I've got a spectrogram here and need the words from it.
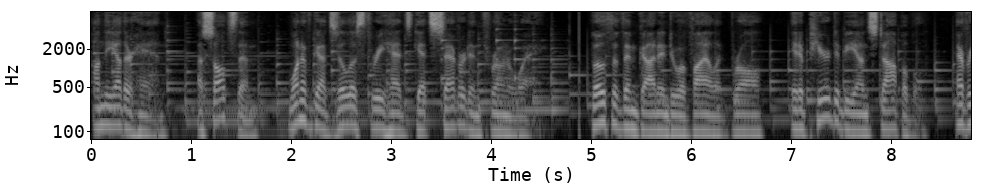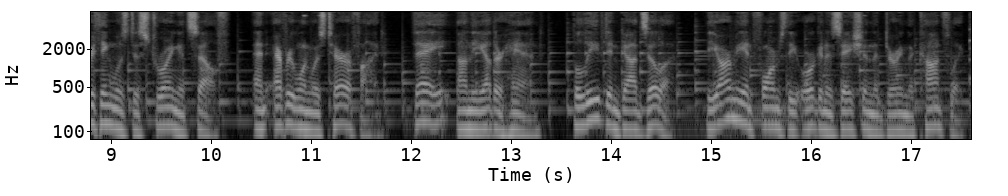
on the other hand, assaults them, one of Godzilla's three heads gets severed and thrown away. Both of them got into a violent brawl, it appeared to be unstoppable, everything was destroying itself, and everyone was terrified. They, on the other hand, believed in Godzilla. The army informs the organization that during the conflict,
